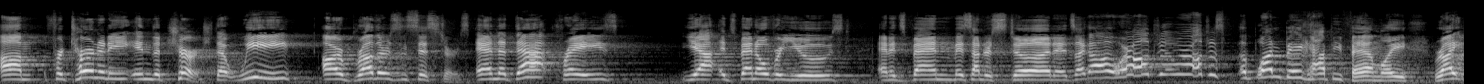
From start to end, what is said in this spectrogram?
um, fraternity in the church, that we are brothers and sisters. And that that phrase, yeah, it's been overused and it's been misunderstood. And it's like, oh, we're all, we're all just one big happy family, right?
